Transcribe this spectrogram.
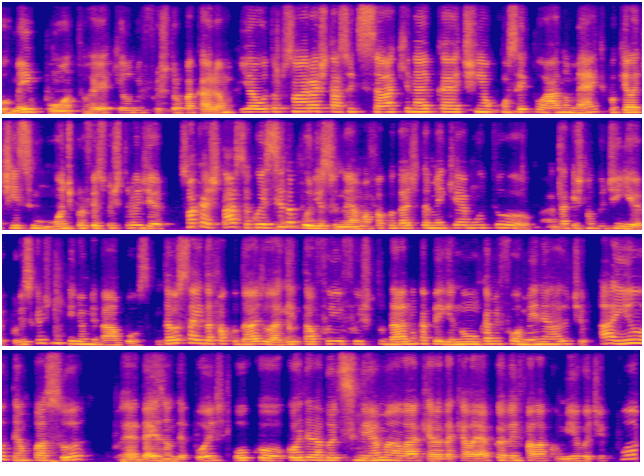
por meio ponto. Aí aquilo me frustrou pra caramba. E a outra opção era a Estácio de Sá, que na época tinha o conceito A no MEC, porque ela tinha esse monte de professor estrangeiro. Só que a Estácio é conhecida por isso, né? É uma faculdade também que é muito da questão do dinheiro. Por isso que eles não queriam me dar uma bolsa. Então eu saí da faculdade, larguei e tal, fui, fui estudar, nunca peguei, nunca me formei nem nada do tipo. Aí o tempo passou, é, dez anos depois, o co coordenador de cinema lá, que era daquela época, veio falar comigo de, pô,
